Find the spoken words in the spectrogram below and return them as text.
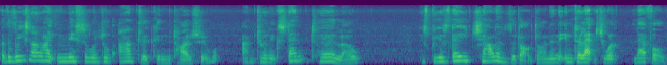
but the reason I like Nyssa and sort of Adric in the TARDIS suit, and to an extent Turlough, is because they challenge the Doctor on an intellectual level.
